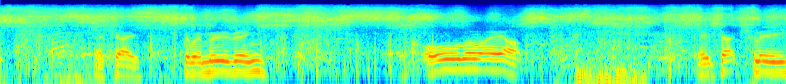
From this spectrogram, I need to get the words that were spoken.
okay, so we're moving all the way up. It's actually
